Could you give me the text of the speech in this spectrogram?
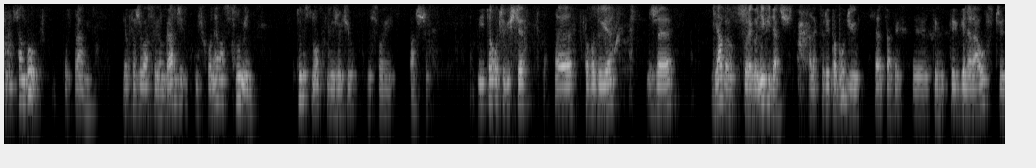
czyli sam Bóg to sprawił. I otworzyła swoją gardziel i wchłonęła strumień, który smok wyrzucił ze swojej paszczy. I to oczywiście e, powoduje, że diabeł, którego nie widać, ale który pobudził serca tych, y, tych, tych generałów, czy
